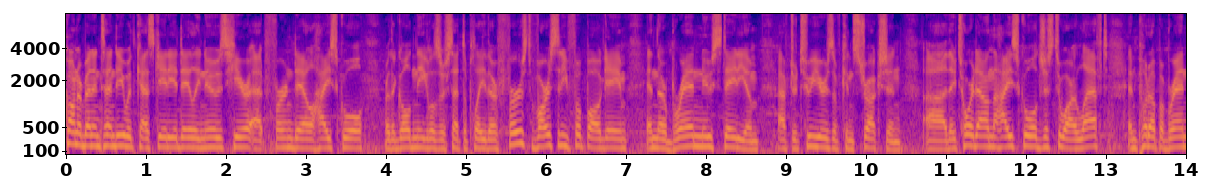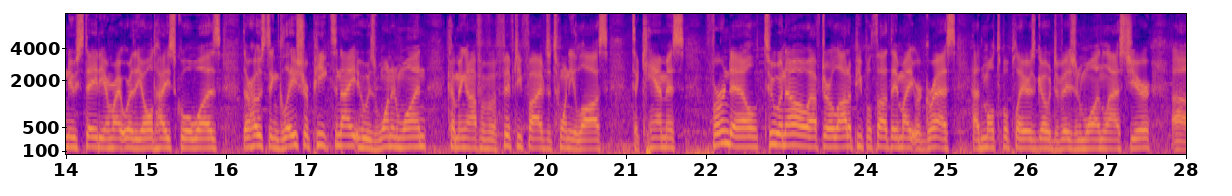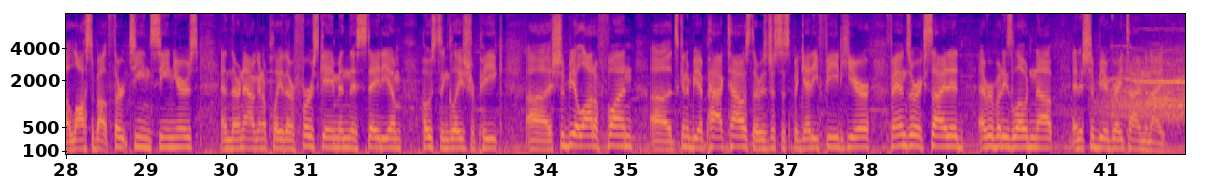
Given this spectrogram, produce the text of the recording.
Connor Benintendi with Cascadia Daily News here at Ferndale High School, where the Golden Eagles are set to play their first varsity football game in their brand new stadium after two years of construction. Uh, they tore down the high school just to our left and put up a brand new stadium right where the old high school was. They're hosting Glacier Peak tonight, who is one and one, coming off of a 55 to 20 loss to Camas. Ferndale, 2 and 0 after a lot of people thought they might regress, had multiple players go Division One last year, uh, lost about 13 seniors and they're now going to play their first game in this stadium, hosting Glacier Peak. Uh, it should be a lot of fun. Uh, it's going to be a packed house. There was just a spaghetti feed here. Fans are excited. Everybody's loading up, and it should be a great time tonight.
